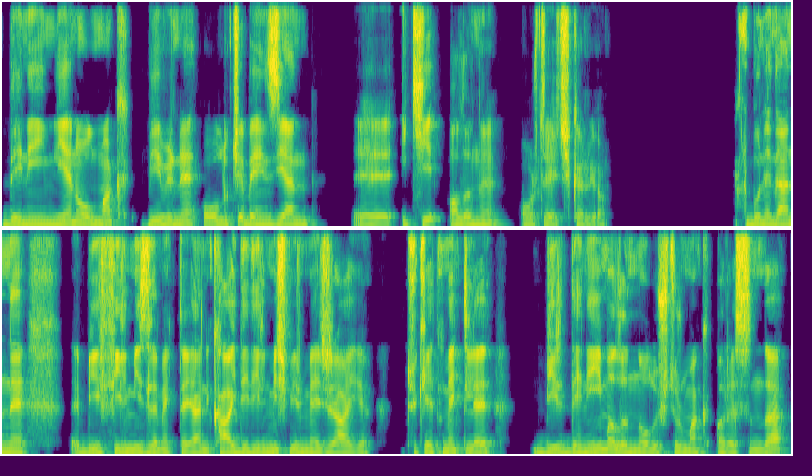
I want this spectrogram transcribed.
deneyimleyen olmak birbirine oldukça benzeyen e, iki alanı ortaya çıkarıyor. Bu nedenle e, bir film izlemekte yani kaydedilmiş bir mecrayı tüketmekle bir deneyim alanını oluşturmak arasında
